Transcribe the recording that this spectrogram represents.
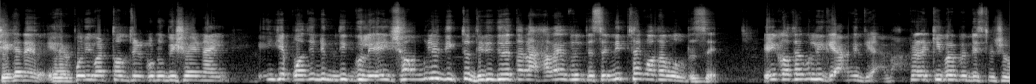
সেখানে পরিবারতন্ত্রের কোনো বিষয় নাই। এই যে পজিটিভ দিকগুলি, এই সবগুলি দিক তো ধীরে ধীরে তারা হারায় ফেলতেছে, মিথ্যা কথা বলতেছে। এই কথাগুলিকে আপনি আপনারা কীভাবে বিশ্লেষণ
